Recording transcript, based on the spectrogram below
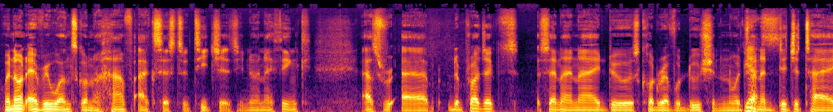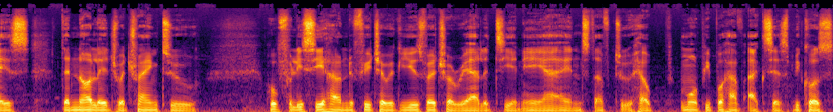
where not everyone's going to have access to teachers, you know. And I think as uh, the project Senna and I do is called Revolution, and we're trying to digitize the knowledge. We're trying to hopefully see how in the future we could use virtual reality and AI and stuff to help more people have access because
